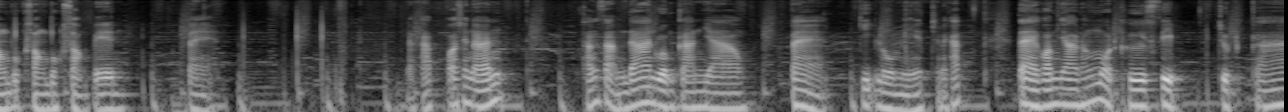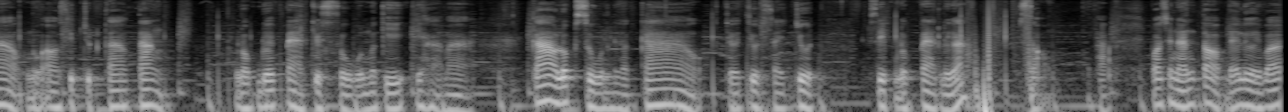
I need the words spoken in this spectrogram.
2บวก2บวก2เป็น 8 นะครับ เพราะฉะนั้นทั้ง 3 ด้านรวมการยาว 8 กิโลเมตรใช่ไหมครับ แต่ความยาวทั้งหมดคือ 10.9 หนูเอา 10.9 ตั้ง ลบด้วย 8.0 เมื่อกี้ที่หามา 9ลบ0เหลือ 9 เจอจุดใส่จุด 10ลบ8เหลือ2นะครับเพราะฉะนั้นตอบได้เลยว่า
